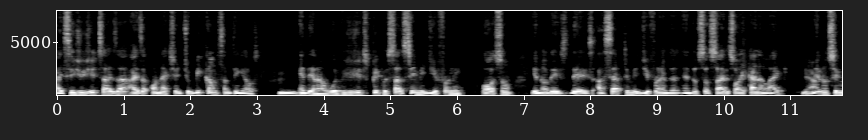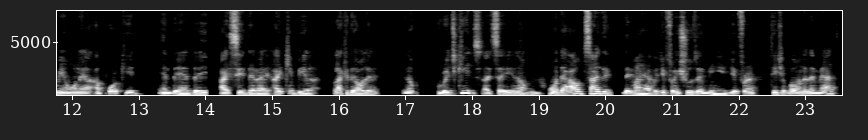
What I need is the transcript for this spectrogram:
I see jiu-jitsu as a as a connection to become something else. Mm. And then with jiu-jitsu, people start seeing me differently. Also, you know, they they accept me different in the, in the society. So I kind of like yeah. they don't see me only a, a poor kid and then they i see that i, I can be like the other you know rich kids i say you know Mm. on the outside they, they might have a different shoes than me different t-shirt but under the mat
